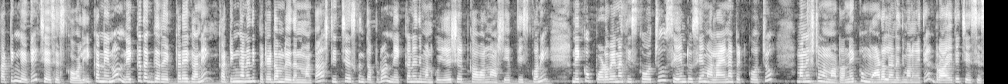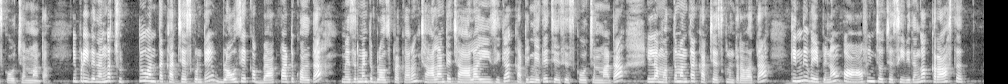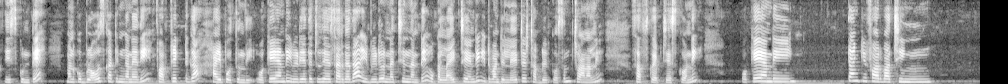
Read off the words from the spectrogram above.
కటింగ్ అయితే చేసేసుకోవాలి. ఇక్కడ నేను నెక్ దగ్గర ఎక్కడే కానీ కటింగ్ అనేది పెట్టడం లేదనమాట స్టిచ్ చేసుకునేటప్పుడు నెక్ అనేది మనకు ఏ షేప్ కావాలనో ఆ షేప్ తీసుకొని నెక్ పొడవైనా తీసుకోవచ్చు సేమ్ టు సేమ్ అలా అయినా పెట్టుకోవచ్చు. మన ఇష్టం అనమాట నెక్ మోడల్ అనేది మనం అయితే డ్రా అయితే చేసేసుకోవచ్చు అనమాట ఇప్పుడు ఈ విధంగా చుట్టూ అంతా కట్ చేసుకుంటే బ్లౌజ్ యొక్క బ్యాక్ పార్ట్ కొలత మెజర్మెంట్ బ్లౌజ్ ప్రకారం చాలా అంటే చాలా ఈజీగా కటింగ్ అయితే చేసేసుకోవచ్చు అనమాట ఇలా మొత్తం అంతా కట్ చేసుకున్న తర్వాత కింది వైపున ఒక హాఫ్ ఇంచ్ వచ్చేసి ఈ విధంగా క్రాస్ తీసుకుంటే మనకు బ్లౌజ్ కటింగ్ అనేది పర్ఫెక్ట్గా అయిపోతుంది. ఓకే అండి? ఈ వీడియో అయితే చూసేశారు కదా? ఈ వీడియో నచ్చిందంటే ఒక లైక్ చేయండి. ఇటువంటి లేటెస్ట్ అప్డేట్ కోసం ఛానల్ని సబ్స్క్రైబ్ చేసుకోండి. ఓకే అండి? Thank you for watching.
